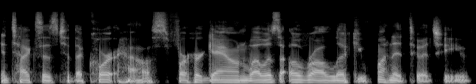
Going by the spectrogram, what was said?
in Texas to the courthouse for her gown. What was the overall look you wanted to achieve?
